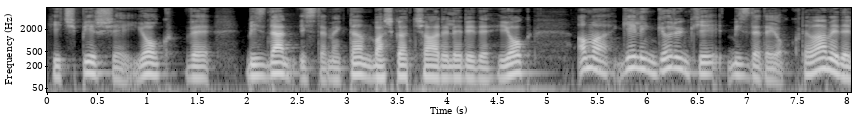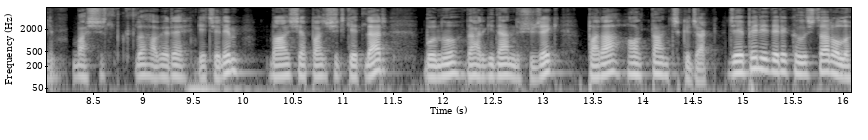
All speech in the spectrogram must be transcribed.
hiçbir şey yok ve bizden istemekten başka çareleri de yok. Ama gelin görün ki bizde de yok. Devam edelim. Başlıklı habere geçelim. Bağış yapan şirketler bunu vergiden düşecek, para halktan çıkacak. CHP lideri Kılıçdaroğlu,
